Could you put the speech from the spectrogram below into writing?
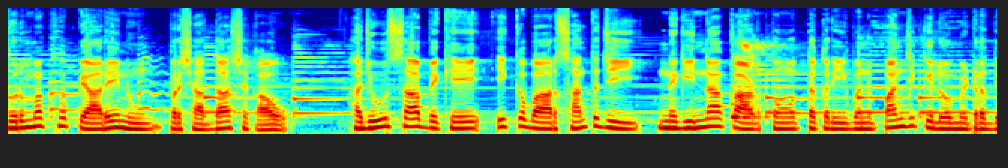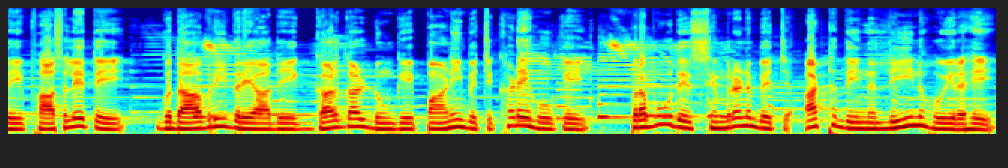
ਗੁਰਮੁਖ ਪਿਆਰੇ ਨੂੰ ਪ੍ਰਸ਼ਾਦਾ ਛਕਾਓ। ਹਜੂਰ ਸਾਹਿਬ ਵਿਖੇ ਇੱਕ ਵਾਰ ਸੰਤ ਜੀ ਨਗੀਨਾ ਘਾਟ ਤੋਂ ਤਕਰੀਬਨ 5 ਕਿਲੋਮੀਟਰ ਦੇ ਫਾਸਲੇ ਤੇ ਗੋਦਾਵਰੀ ਦਰਿਆ ਦੇ ਗਲ-ਗਲ ਡੂੰਘੇ ਪਾਣੀ ਵਿੱਚ ਖੜੇ ਹੋ ਕੇ ਪ੍ਰਭੂ ਦੇ ਸਿਮਰਨ ਵਿੱਚ 8 ਦਿਨ ਲੀਨ ਹੋਏ ਰਹੇ।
